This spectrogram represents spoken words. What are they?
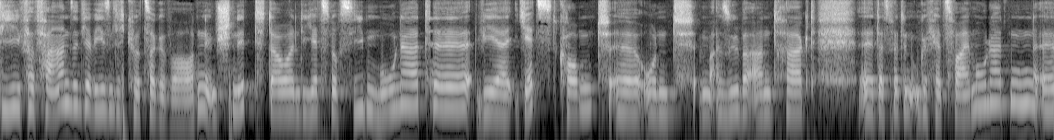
Die Verfahren sind ja wesentlich kürzer geworden. Im Schnitt dauern die jetzt noch sieben Monate. Wer jetzt kommt äh, und Asyl beantragt, äh, das wird in ungefähr zwei Monaten äh,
